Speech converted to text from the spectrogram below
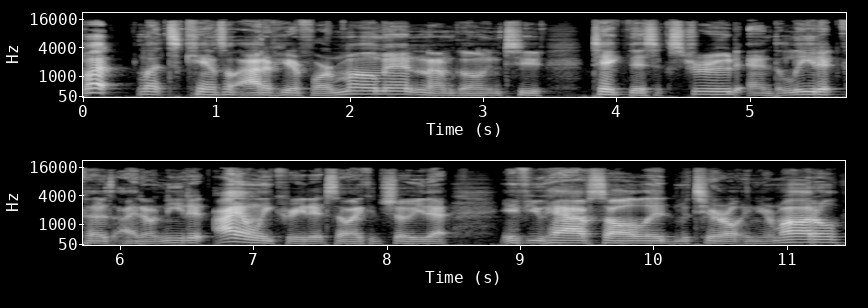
But let's cancel out of here for a moment and I'm going to take this extrude and delete it because I don't need it. I only create it so I can show you that if you have solid material in your model,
